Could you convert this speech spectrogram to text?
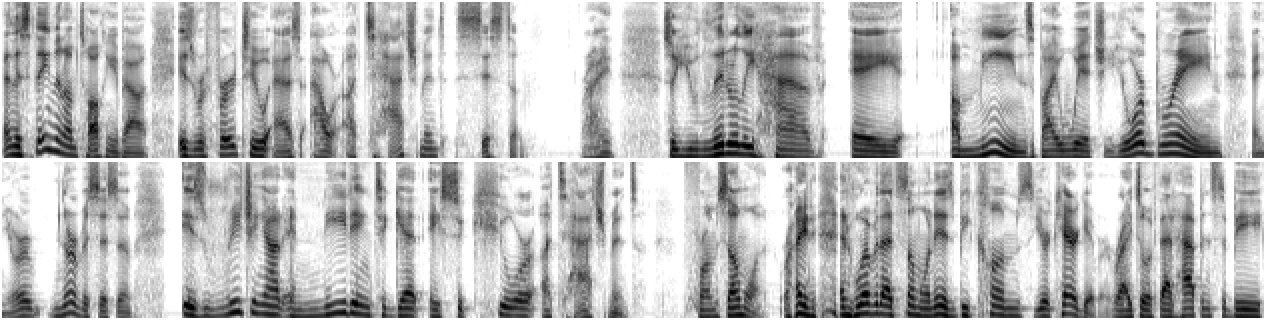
And this thing that I'm talking about is referred to as our attachment system, right? So you literally have a a means by which your brain and your nervous system is reaching out and needing to get a secure attachment from someone, right? And whoever that someone is becomes your caregiver, right? So if that happens to be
